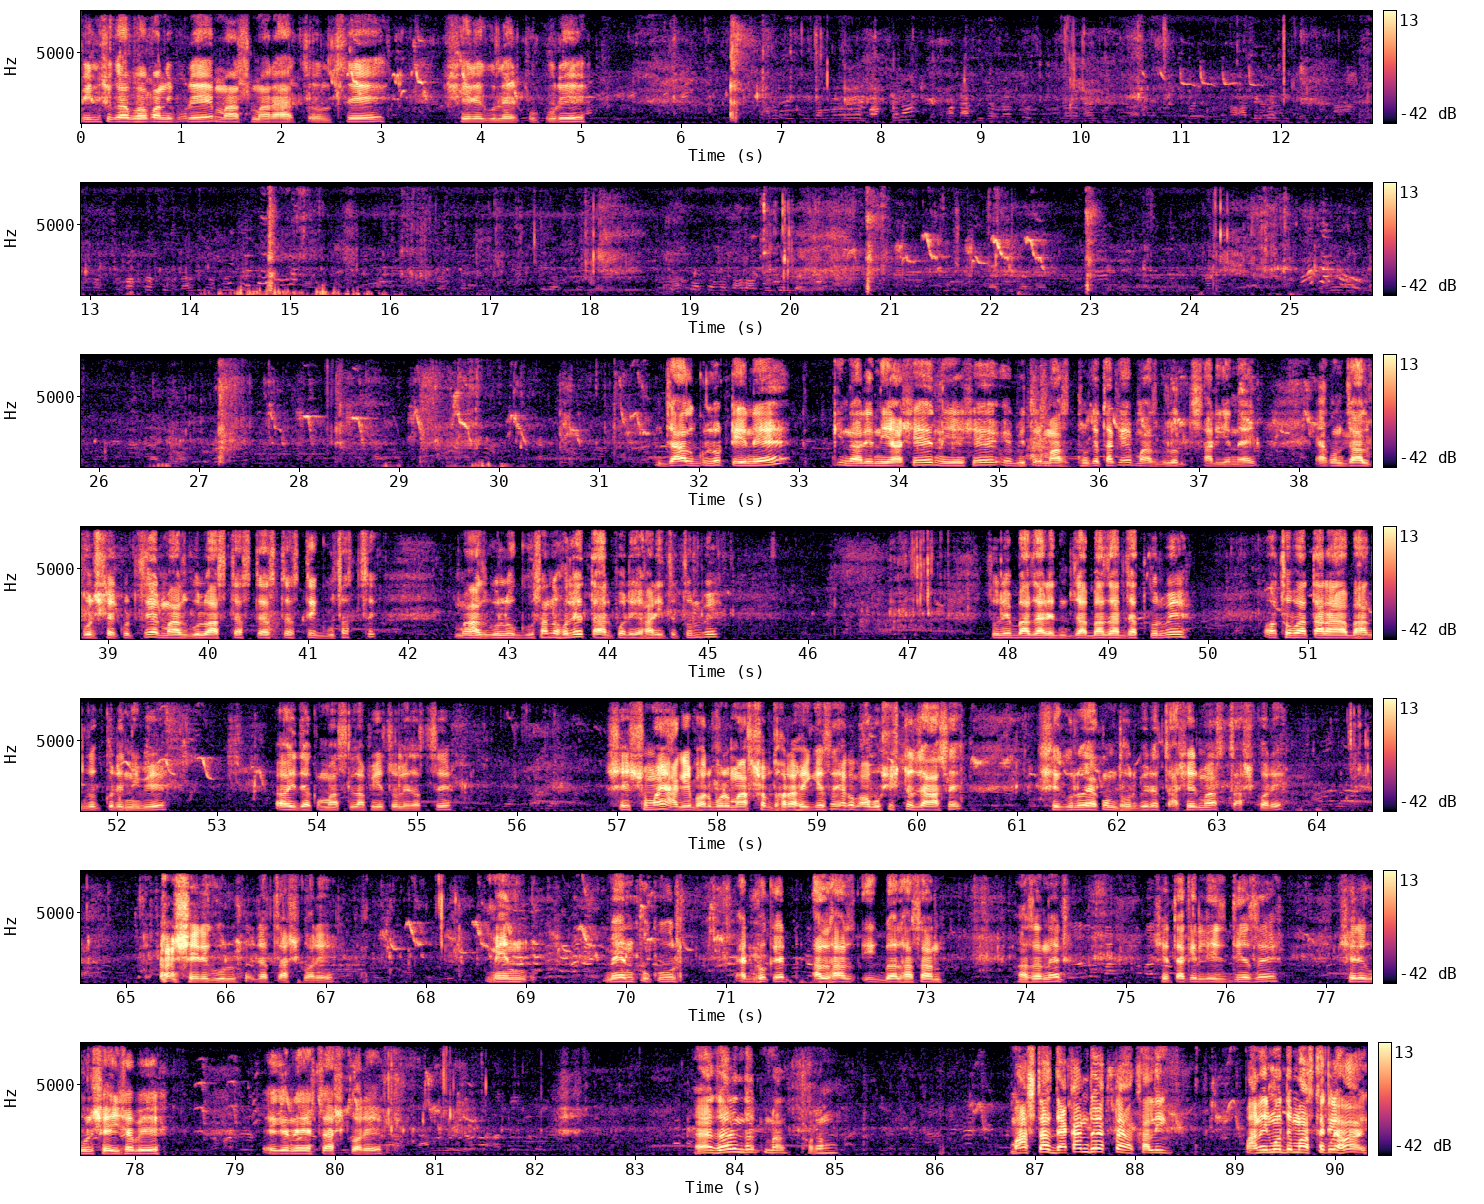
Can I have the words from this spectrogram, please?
বিলসুকা ভবানীপুরে মাছ মারা চলছে সেরেগুলের পুকুরে। জালগুলো টেনে কিনারে নিয়ে আসে, নিয়ে এসে এর ভিতরে মাছ ঢুকে থাকে, মাছগুলো সারিয়ে নেয়। এখন জাল পরিষ্কার করছে আর মাছগুলো আস্তে আস্তে আস্তে আস্তে গুছাচ্ছে। মাছগুলো গুছানো হলে তারপরে হাঁড়িতে তুলবে। তুলে বাজারে বাজারজাত করবে অথবা তারা ভাগযোগ করে নিবে। ওই দেখো মাছ লাফিয়ে চলে যাচ্ছে। সেই সময় আগে বড় বড় মাছ সব ধরা হয়ে গেছে। এখন অবশিষ্ট যা আছে সেগুলো এখন ধরবে এরা চাষের মাছ চাষ করে, সেরেগুল এরা চাষ করে। মেন মেন পুকুর, অ্যাডভোকেট আলহাজ ইকবাল হাসান, হাসানের, সে তাকে লিজ দিয়েছে। সেরেগুল সেই হিসাবে এখানে চাষ করে। হ্যাঁ ধরেন ধর মাছ ধরেন। মাছটা দেখান দু একটা, খালি পানির মধ্যে মাছ থাকলে হয়।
